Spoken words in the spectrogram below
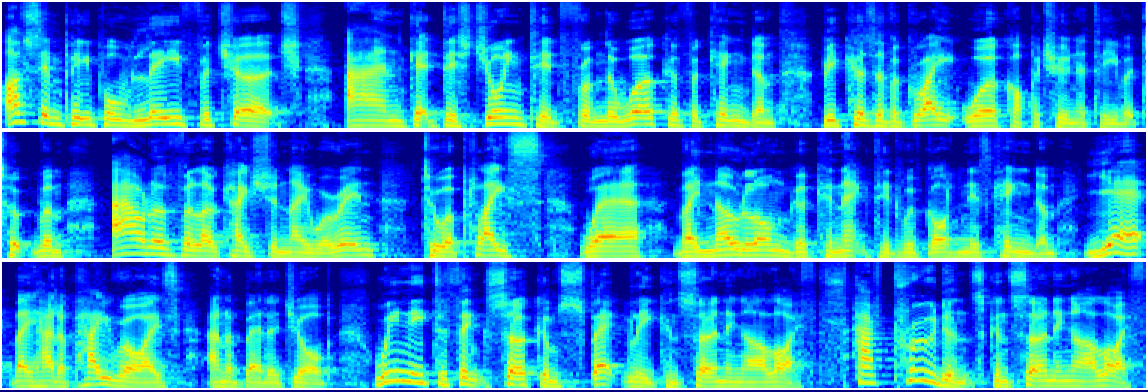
I've seen people leave the church and get disjointed from the work of the kingdom because of a great work opportunity that took them out of the location they were in to a place where they no longer connected with God and His kingdom, yet they had a pay rise and a better job. We need to think circumspectly concerning our life, have prudence concerning our life.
